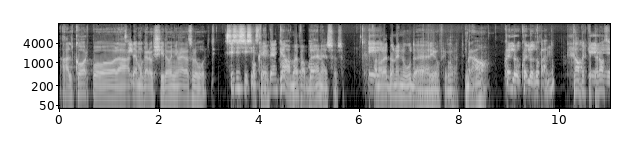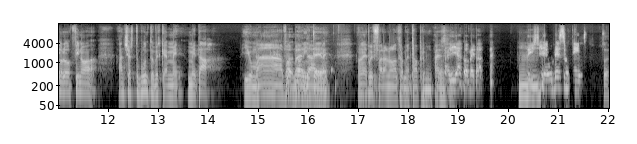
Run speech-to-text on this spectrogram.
al corpo la Sì. demo che era uscita, quindi non era solo volti. Sì, sì, sì, sì. Ok, stende anche no, a me va bene. nel senso. E Fanno le donne nude, io figurati. Bravo. quello, quello lo fanno. No, perché E- però solo fino a, a un certo punto perché è me- metà human. Ah, vabbè, non dai. intero. non è Poi faranno un'altra metà prima o poi. Eh. Tagliato a metà. Mm. Devi scegliere un destro o.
